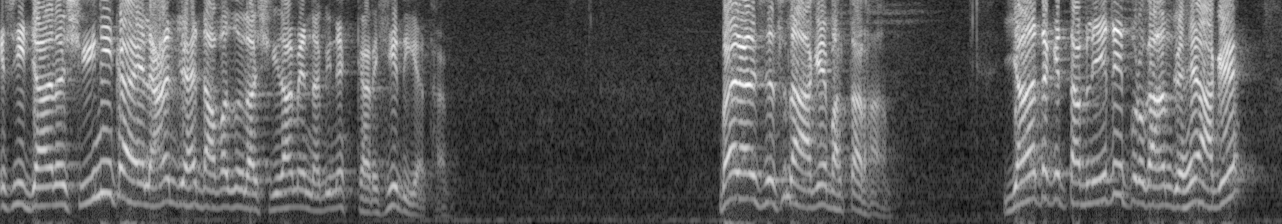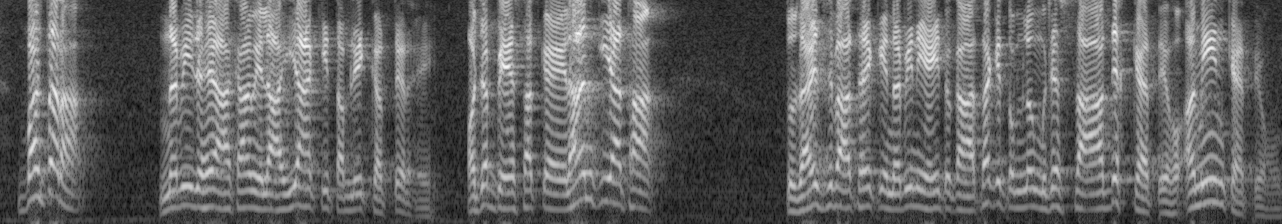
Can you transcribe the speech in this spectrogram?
इसी जानशीनी का ऐलान जो है दावजुल में नबी ने कर ही दिया था। बहरहाल सिलसिला आगे बढ़ता रहा। यहाँ तक कि तबलीगी प्रोग्राम जो है आगे बढ़ता रहा। नबी जो है आकाम इलाहिया की तबलीग करते रहे। और जब बेसत का ऐलान किया था तो ज़ाहिर सी बात है कि नबी ने यही तो कहा था कि तुम लोग मुझे सादिक कहते हो, अमीन कहते हो।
